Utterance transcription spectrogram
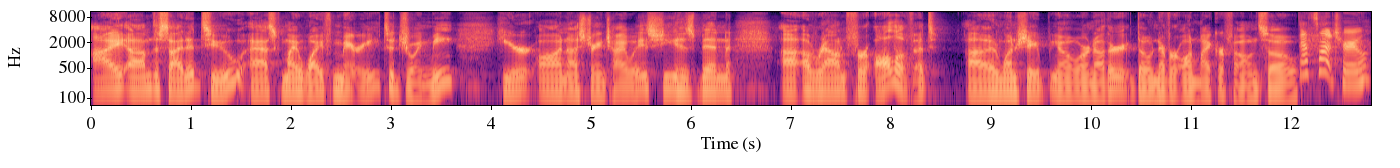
I um, decided to ask my wife mary to join me here on uh, strange highways. She has been uh, around for all of it uh, in one shape you know or another though never on microphone so That's not true.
